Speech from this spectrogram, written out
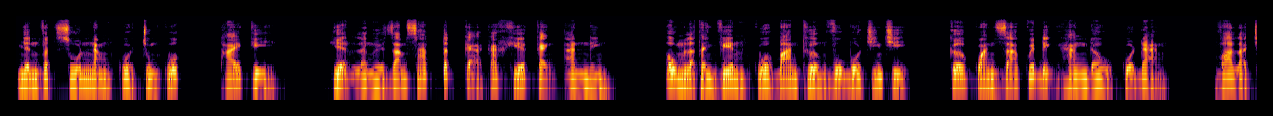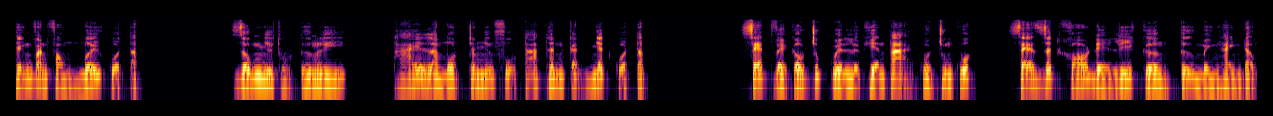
nhân vật số 5 của Trung Quốc, Thái Kỳ, hiện là người giám sát tất cả các khía cạnh an ninh. Ông là thành viên của Ban Thường vụ Bộ Chính trị, cơ quan ra quyết định hàng đầu của Đảng và là tránh văn phòng mới của Tập. Giống như Thủ tướng Lý, Thái là một trong những phụ tá thân cận nhất của Tập. Xét về cấu trúc quyền lực hiện tại của Trung Quốc, sẽ rất khó để Lý Cường tự mình hành động.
